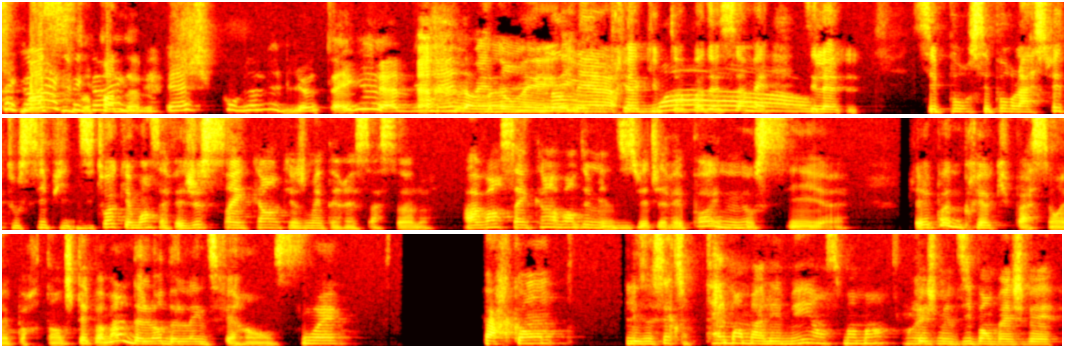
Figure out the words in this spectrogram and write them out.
c'est moi correct, c'est correct. de Et là, je suis combien de bibliothèques j'ai admiré dans mais ma non, mais, non, hey, mais, euh, préoccupe-toi pas de ça, mais wow. c'est le, c'est pour, c'est pour la suite aussi. Puis dis-toi que moi, ça fait juste cinq ans que je m'intéresse à ça, là. Avant cinq ans, avant 2018, j'avais pas une aussi, euh, j'avais pas une préoccupation importante. J'étais pas mal de l'ordre de l'indifférence. Ouais. Par contre, les insectes sont tellement mal aimés en ce moment Ouais. que je me dis, bon, ben, je vais,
